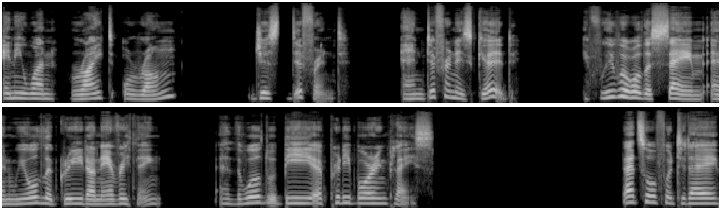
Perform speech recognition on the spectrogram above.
anyone right or wrong, just different. And different is good. If we were all the same and we all agreed on everything, uh, the world would be a pretty boring place. That's all for today.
